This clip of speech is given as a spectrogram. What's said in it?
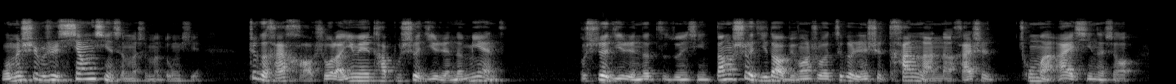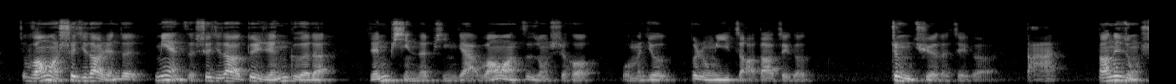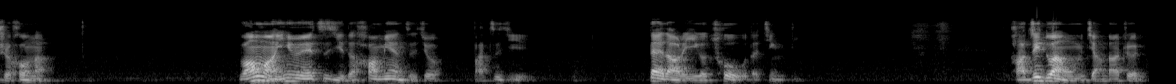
我们是不是相信什么什么东西？这个还好说了，因为它不涉及人的面子，不涉及人的自尊心。当涉及到，比方说这个人是贪婪的，还是充满爱心的时候，就往往涉及到人的面子，涉及到对人格的人品的评价。往往这种时候，我们就不容易找到这个正确的这个答案。到那种时候呢，往往因为自己的好面子，就把自己。带到了一个错误的境地。好，这段我们讲到这里。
